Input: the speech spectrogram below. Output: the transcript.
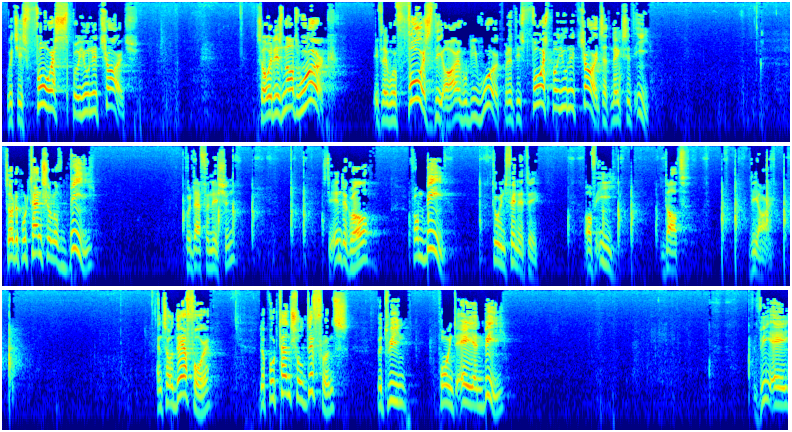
which is force per unit charge. So it is not work. If they were force dr, it would be work, but it is force per unit charge that makes it E. So the potential of B, per definition, is the integral from B to infinity of E dot dr. And so therefore, the potential difference between point A and B, VA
